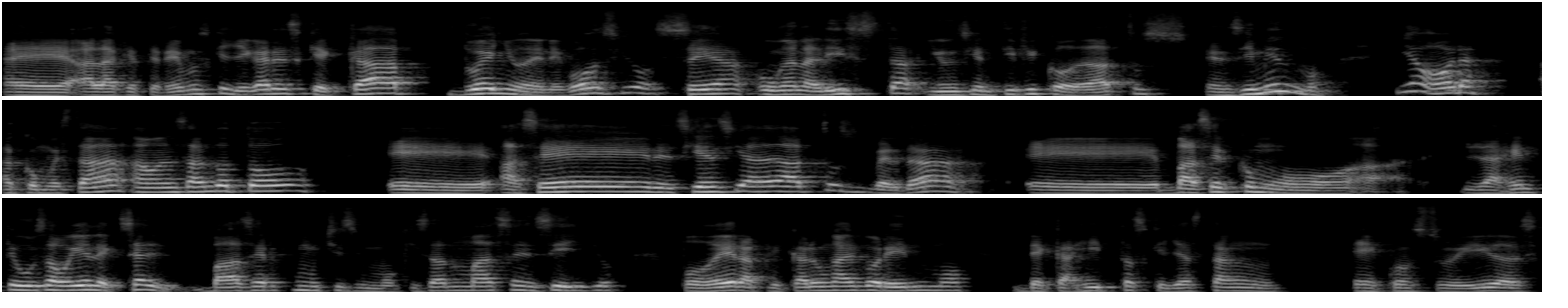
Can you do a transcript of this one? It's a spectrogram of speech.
eh, a la que tenemos que llegar es que cada dueño de negocio sea un analista y un científico de datos en sí mismo. Y ahora, a como está avanzando todo, eh, hacer ciencia de datos, ¿verdad? va a ser como la gente usa hoy el Excel, va a ser muchísimo, quizás más sencillo poder aplicar un algoritmo de cajitas que ya están eh, construidas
